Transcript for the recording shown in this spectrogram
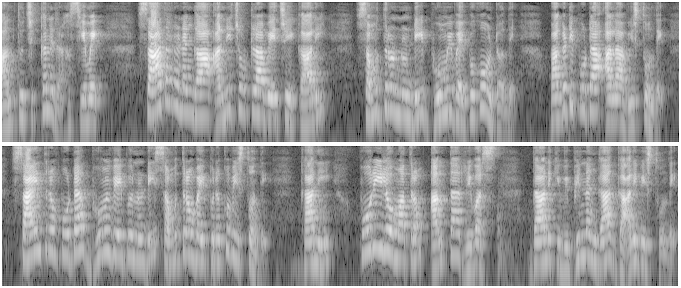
అంతు చిక్కని రహస్యమే. సాధారణంగా అన్ని చోట్ల వేచే గాలి సముద్రం నుండి భూమి వైపుకు ఉంటుంది. పగటిపూట అలా వీస్తుంది. సాయంత్రం పూట భూమి వైపు నుండి సముద్రం వైపునకు వీస్తుంది. కానీ పూరీలో మాత్రం అంతా రివర్స్. దానికి విభిన్నంగా గాలి వీస్తుంది.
